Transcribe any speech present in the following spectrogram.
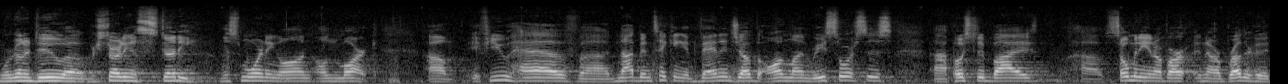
We're going to do. Uh, we're starting a study this morning on on Mark. Um, if you have uh, not been taking advantage of the online resources uh, posted by uh, so many in our in our brotherhood,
